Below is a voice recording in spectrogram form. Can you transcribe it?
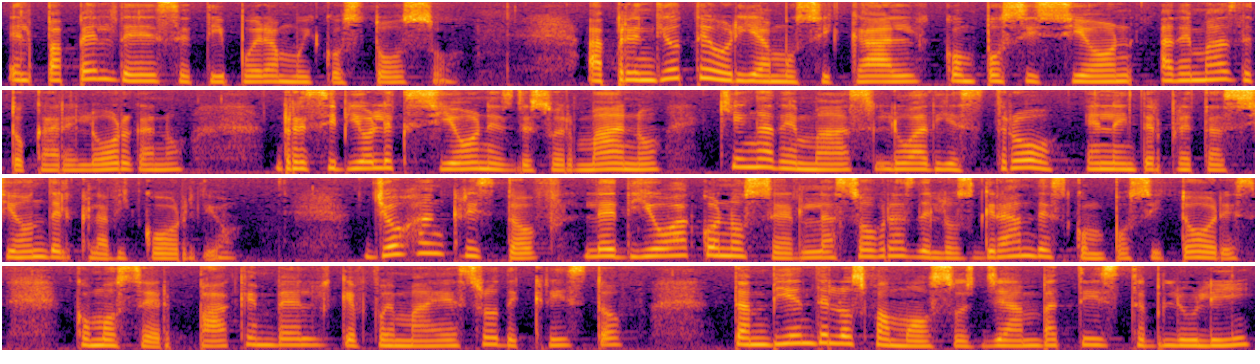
el papel de ese tipo era muy costoso. Aprendió teoría musical, composición, además de tocar el órgano. Recibió lecciones de su hermano, quien además lo adiestró en la interpretación del clavicordio. Johann Christoph le dio a conocer las obras de los grandes compositores, como Ser Pachelbel, que fue maestro de Christoph, también de los famosos Jean-Baptiste Blully,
